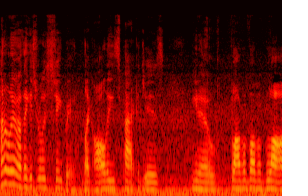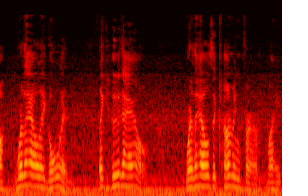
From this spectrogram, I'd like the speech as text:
I don't know. I think it's really stupid. Like all these packages, you know, blah blah blah blah blah. Where the hell are they going? Like who the hell? Where the hell is it coming from? Like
